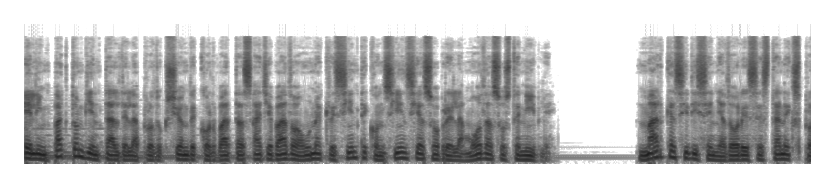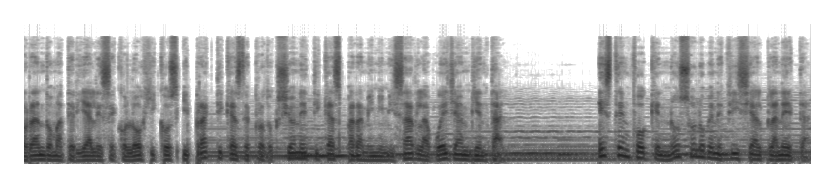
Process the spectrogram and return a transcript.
El impacto ambiental de la producción de corbatas ha llevado a una creciente conciencia sobre la moda sostenible. Marcas y diseñadores están explorando materiales ecológicos y prácticas de producción éticas para minimizar la huella ambiental. Este enfoque no solo beneficia al planeta,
